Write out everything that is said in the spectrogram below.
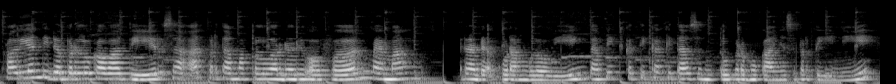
Kalian tidak perlu khawatir saat pertama keluar dari oven memang rada kurang glowing, tapi ketika kita sentuh permukaannya seperti ini,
